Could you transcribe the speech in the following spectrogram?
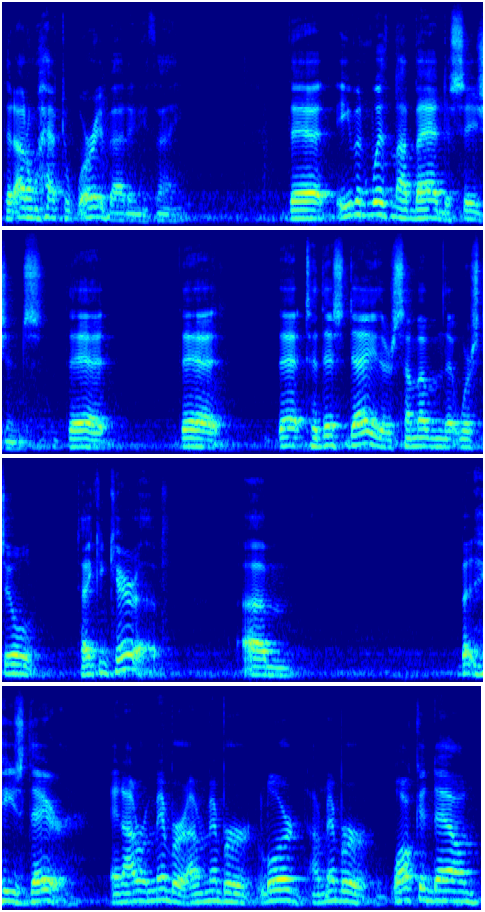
that I don't have to worry about anything. That even with my bad decisions, that that that to this day there's some of them that we're still taking care of. Um, but he's there. And I remember, I remember, Lord, I remember walking down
